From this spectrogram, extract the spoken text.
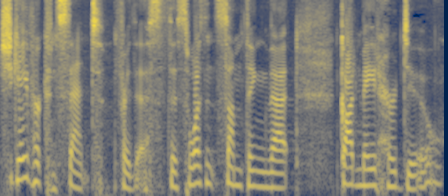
She gave her consent for this. This wasn't something that God made her do.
